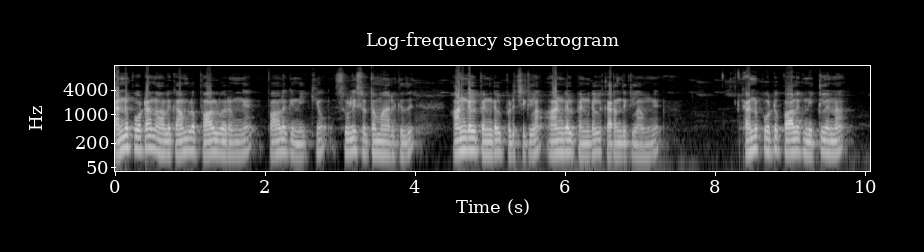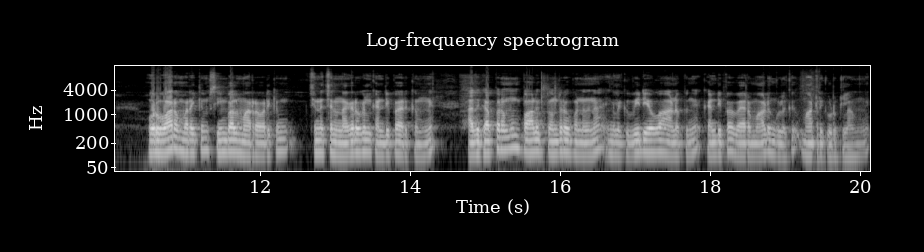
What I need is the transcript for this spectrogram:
கண்ணு போட்டால் நாலு காம்பில் பால் வருங்க பாலுக்கு நிற்கும் சுழி சுத்தமாக இருக்குது. ஆண்கள் பெண்கள் பிடிச்சிக்கலாம். ஆண்கள் பெண்கள் கறந்துக்கலாமுங்க. கண்ணு போட்டு பாலுக்கு நிற்கலன்னா ஒரு வாரம் வரைக்கும் சீம்பால் மாறுற வரைக்கும் சின்ன சின்ன நகர்வுகள் கண்டிப்பாக இருக்குங்க அதுக்கப்புறமும் பாலுக்கு தொந்தரவு பண்ணுதுன்னா எங்களுக்கு வீடியோவாக அனுப்புங்க. கண்டிப்பாக வேறு மாடு உங்களுக்கு மாற்றி கொடுக்கலாமுங்க.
